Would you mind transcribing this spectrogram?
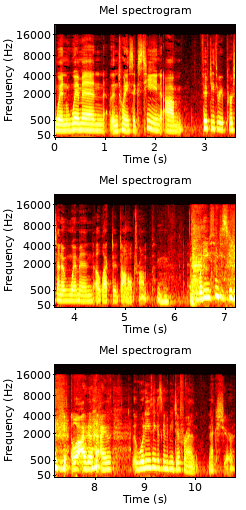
when women in 2016, um, 53% of women elected Donald Trump. Mm-hmm. What do you think is going to be? Well, I don't. I, what do you think is going to be different next year?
